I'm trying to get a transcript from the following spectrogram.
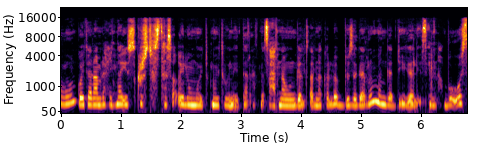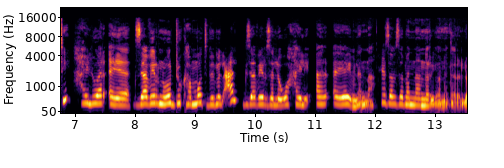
እውን ጎይታና መድሒትና የሱስ ክርስቶስ ተሰቒሉ ሞይቱ ሞይቱ እውን ይተረፍ መፅሓፍና እውን ገልፀልና ከሎ ብዘገርም መንገዲ እዩ ገሊፅ ኢልና ብኡሲ ሓይሉ ኣርአየ እግዚኣብሔር ንወዱ ካብ ሞት ብምልዓል እግዚኣብሔር ዘለዎ ሓይሊ ኣርአየ ይብለና ሕዚ ኣብ ዘመንና ንሪኦ ነገር ኣሎ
